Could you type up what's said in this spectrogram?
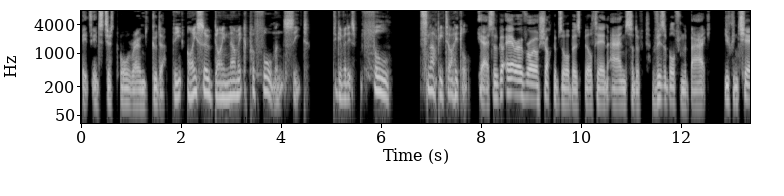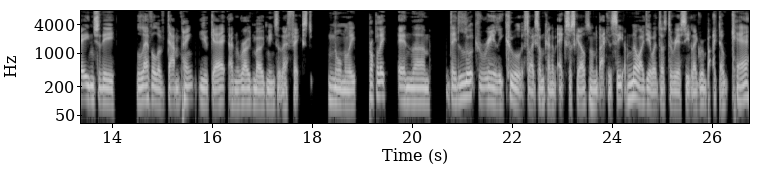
it's it's just all round gooder. The isodynamic performance seat to give it its full snappy title. Yeah, so they've got air over oil shock absorbers built in and sort of visible from the back. You can change the level of damping you get, and road mode means that they're fixed normally properly in them. They look really cool. It's like some kind of exoskeleton on the back of the seat. I've no idea what it does to rear seat legroom, but I don't care.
